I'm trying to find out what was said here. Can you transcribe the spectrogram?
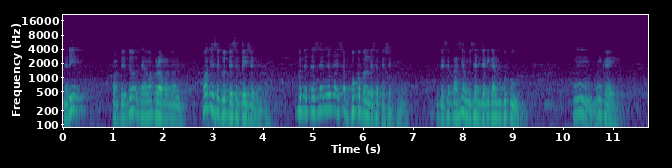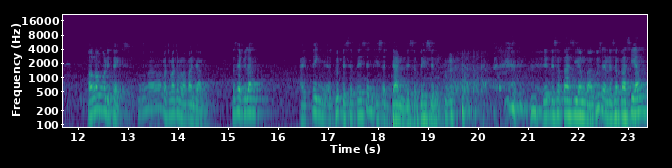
Jadi waktu itu saya ngobrol sama teman, what is a good dissertation? Gitu. Good dissertation is a bookable dissertation. Desertasi yang bisa dijadikan buku. Hmm, oke. How long will it take? Wah, macam-macam lah panjang. Terus saya bilang, I think a good dissertation is a done dissertation. Jadi disertasi yang bagus dan disertasi yang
